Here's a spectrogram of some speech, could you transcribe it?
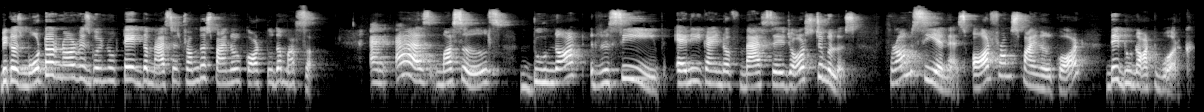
because motor nerve is going to take the message from the spinal cord to the muscle. And as muscles do not receive any kind of message or stimulus from CNS or from spinal cord, they do not work.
